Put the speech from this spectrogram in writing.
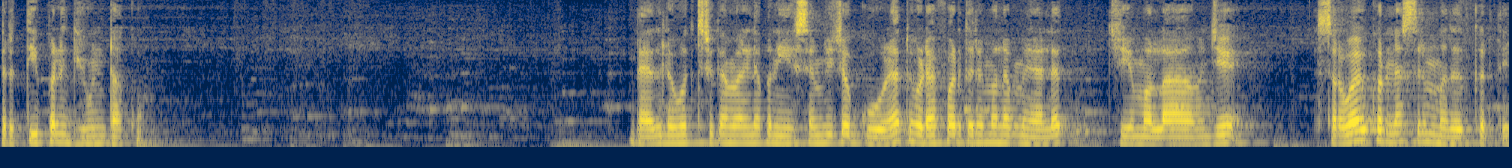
तर ती पण घेऊन टाकू. बॅग लेवल थ्री काय मिळाल्या पण एस एम जीच्या गोळ्या थोड्याफार तरी मला मिळाल्यात जे मला म्हणजे सर्वाईव्ह करण्यास तरी मदत करते.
